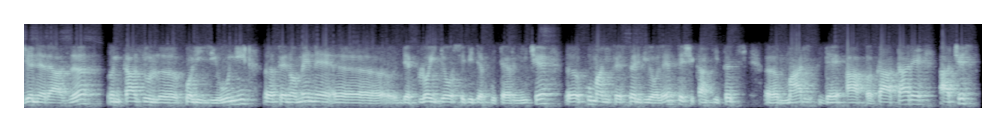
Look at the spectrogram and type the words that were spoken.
generează, în cazul coliziunii, fenomene de ploi deosebit de puternice, cu manifestări violente și cantități mari de apă. Ca atare, acest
